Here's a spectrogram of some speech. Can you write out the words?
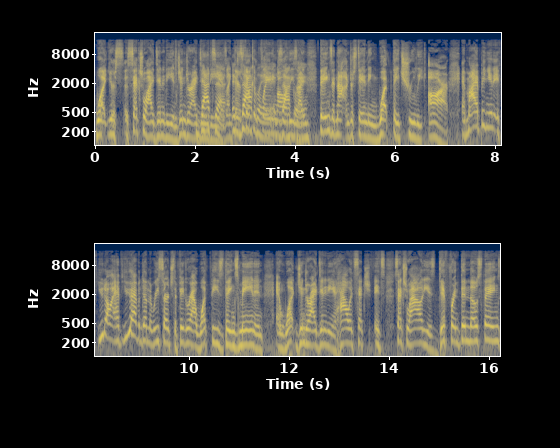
what your sexual identity and gender identity That's it. is. Like they're Exactly. still conflating all of these like, things and not understanding what they truly are. In my opinion, if you don't have you haven't done the research to figure out what these things mean and and what gender identity and how its sex its sexuality is different than those things,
